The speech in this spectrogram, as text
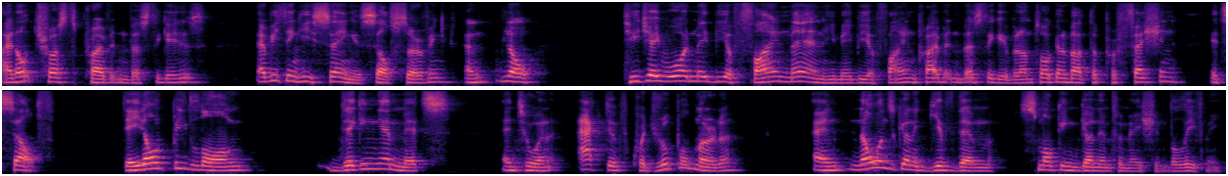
I don't trust private investigators. Everything he's saying is self serving. And, you know, TJ Ward may be a fine man. He may be a fine private investigator, but I'm talking about the profession itself. They don't belong digging their mitts into an active quadruple murder, and no one's going to give them smoking gun information, believe me.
